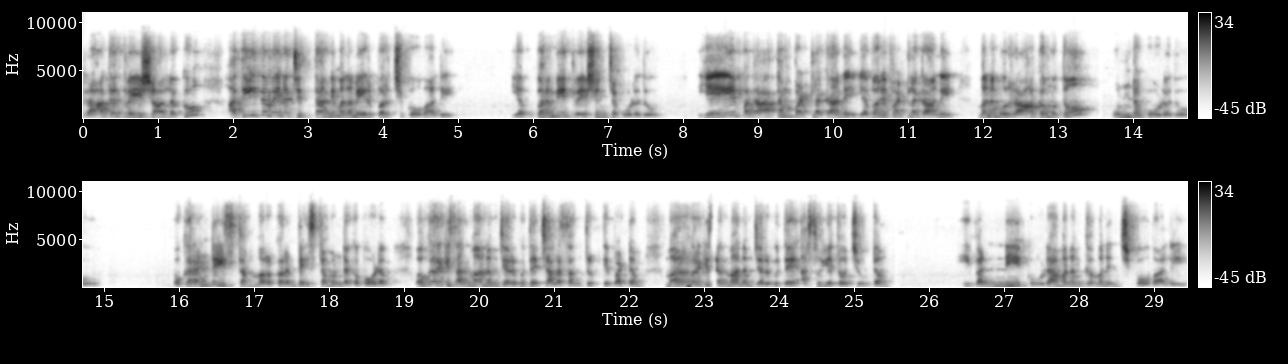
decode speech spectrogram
రాగద్వేషాలకు అతీతమైన చిత్తాన్ని మనం ఏర్పరచుకోవాలి. ఎవ్వరిని ద్వేషించకూడదు. ఏ పదార్థం పట్ల కానీ ఎవరి పట్ల కానీ మనము రాగముతో ఉండకూడదు. ఒకరంటే ఇష్టం మరొకరంటే ఇష్టం ఉండకపోవడం. ఒకరికి సన్మానం జరిగితే చాలా సంతృప్తి పడ్డం. మరొకరికి సన్మానం జరిగితే అసూయతో చూడడం. ఇవన్నీ కూడా మనం గమనించుకోవాలి.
